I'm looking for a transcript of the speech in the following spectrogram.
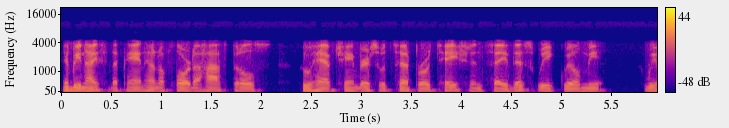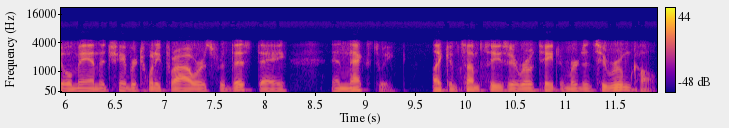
It'd be nice if the Panhandle, Florida hospitals who have chambers would set up rotation and say this week we'll meet, we will man the chamber 24 hours for this day and next week. Like in some cities, they rotate emergency room calls.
